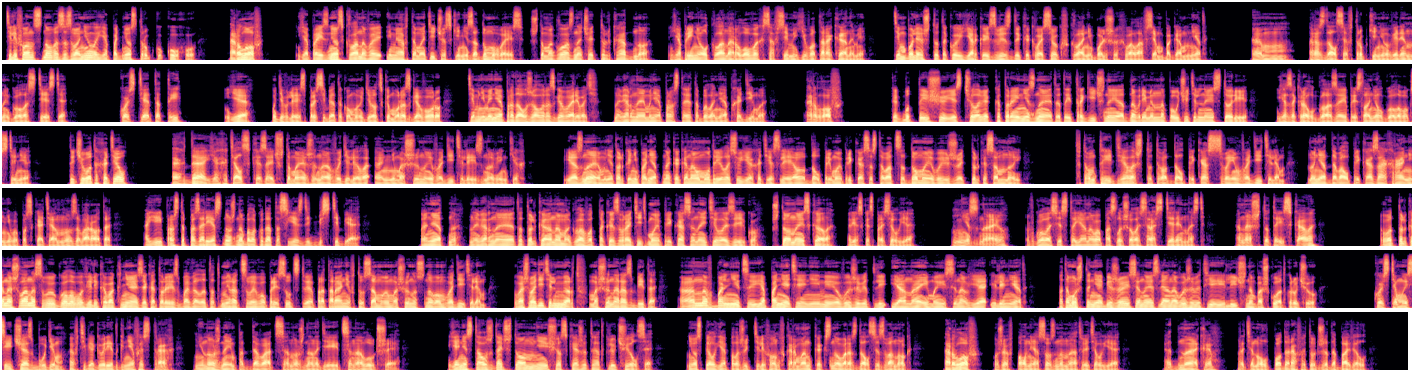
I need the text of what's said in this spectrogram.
Телефон снова зазвонил, и я поднес трубку к уху. «Орлов!» Я произнес клановое имя автоматически, не задумываясь, что могло означать только одно. Я принял клан Орловых со всеми его тараканами. Тем более, что такой яркой звезды, как Васек, в клане больше хвала всем богам нет. «Эм...» — раздался в трубке неуверенный голос тестя. «Костя, это ты?» «Я», удивляясь про себя такому идиотскому разговору, тем не менее продолжал разговаривать. Наверное, мне просто это было необходимо. Орлов? Как будто еще есть человек, который не знает этой трагичной и одновременно поучительной истории. Я закрыл глаза и прислонил голову к стене. «Ты чего-то хотел?» «Ах да, я хотел сказать, что моя жена выделила Анне машину и водителя из новеньких. Я знаю, мне только непонятно, как она умудрилась уехать, если я отдал прямой приказ оставаться дома и выезжать только со мной. В том-то и дело, что ты отдал приказ своим водителям, но не отдавал приказа охране не выпускать Анну за ворота а ей просто позарез нужно было куда-то съездить без тебя». «Понятно. Наверное, это только она могла вот так извратить мой приказ и найти лазейку. Что она искала?» — резко спросил я. «Не знаю». В голосе Стоянова послышалась растерянность. «Она что-то искала?» «Вот только нашла на свою голову великого князя, который избавил этот мир от своего присутствия, протаранив ту самую машину с новым водителем. Ваш водитель мертв, машина разбита. Анна в больнице, и я понятия не имею, выживет ли и она, и мои сыновья или нет. Потому что не обижайся, но если она выживет, я ей лично башку откручу. Костя, мы сейчас будем, а в тебе говорит гнев и страх. Не нужно им поддаваться, нужно надеяться на лучшее. Я не стал ждать, что он мне еще скажет, и отключился. Не успел я положить телефон в карман, как снова раздался звонок. «Орлов», — уже вполне осознанно ответил я. «Однако», протянул Подоров и тут же добавил.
